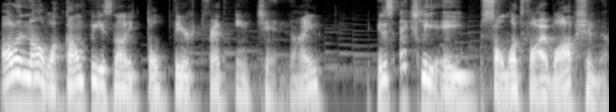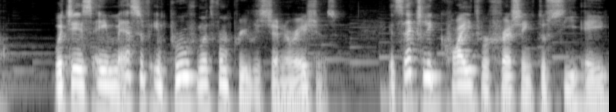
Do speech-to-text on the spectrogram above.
All in all, while Comfey is not a top tier threat in Gen 9, it is actually a somewhat viable option now, which is a massive improvement from previous generations. It's actually quite refreshing to see a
